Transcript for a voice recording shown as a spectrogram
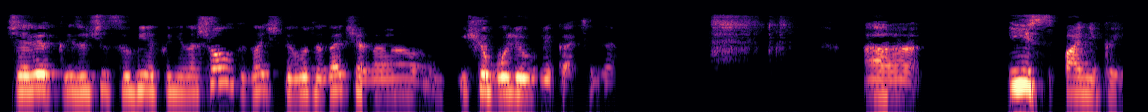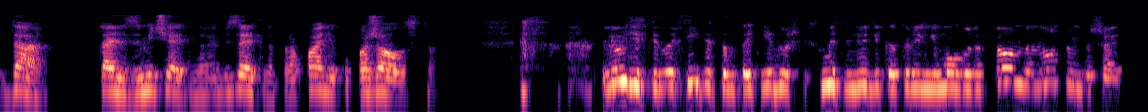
человек изучил свой гнев и не нашел, то значит его задача она еще более увлекательна. И с паникой, да. Таня, замечательно, обязательно про панику, пожалуйста. Люди с синуситисом такие души. В смысле, люди, которые не могут ртом, носом дышать,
